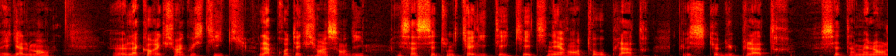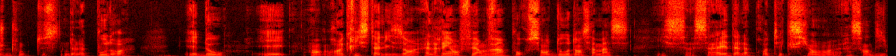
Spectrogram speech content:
également, la correction acoustique, la protection incendie. Et ça, c'est une qualité qui est inhérente au plâtre, puisque du plâtre, c'est un mélange donc de, la poudre et d'eau. Et en recristallisant, elle réenferme 20% d'eau dans sa masse. Et ça aide à la protection incendie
